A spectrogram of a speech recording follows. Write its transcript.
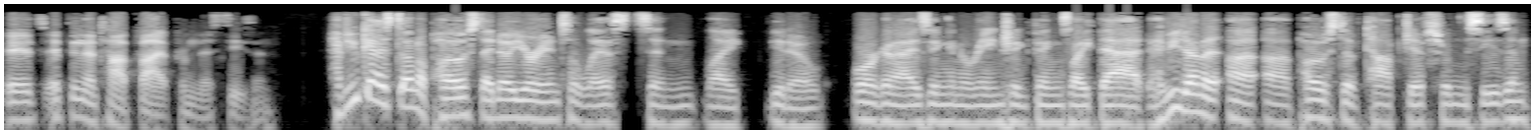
it's it's in the top five from this season. Have you guys done a post? I know you're into lists and like, you know, organizing and arranging things like that. Have you done a, a, a post of top gifs from the season?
